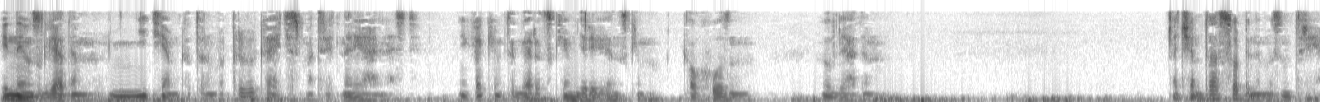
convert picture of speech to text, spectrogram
иным взглядом, не тем, которым вы привыкаете смотреть на реальность, не каким-то городским, деревенским, колхозным взглядом, а чем-то особенным изнутри.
